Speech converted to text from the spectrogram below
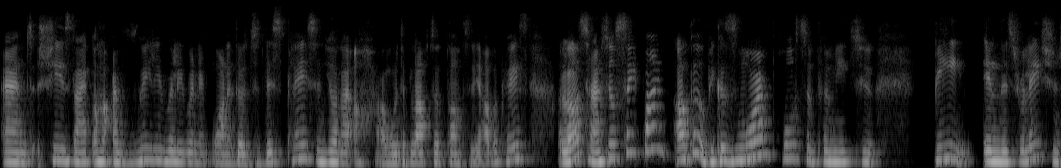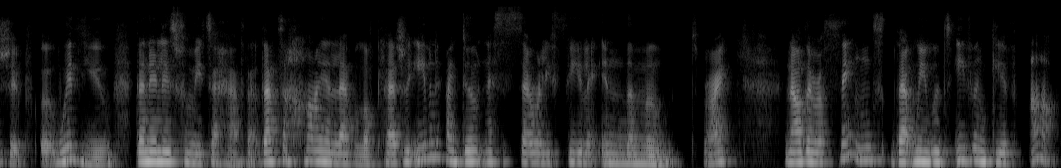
and she's like, "Oh, I really, really, really want to go to this place," and you're like, "Oh, I would have loved to have gone to the other place." A lot of times, you'll say, "Fine, I'll go," because it's more important for me to be in this relationship uh, with you than it is for me to have that. That's a higher level of pleasure, even if I don't necessarily feel it in the moment, right? Now, there are things that we would even give up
